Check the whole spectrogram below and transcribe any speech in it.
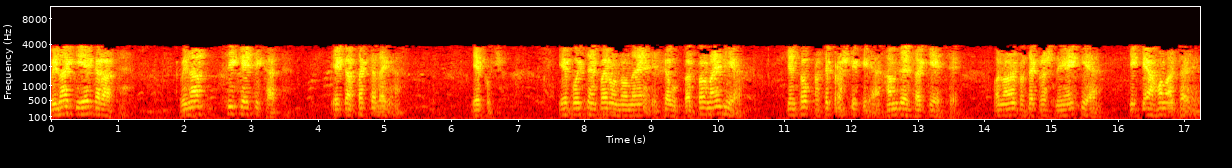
बिना किए कराते हैं, बिना सीखे सिखाते ये कब तक चलेगा? ये कुछ। ये पूछने पर उन्होंने इसका उत्तर तो नहीं दिया, किंतु प्रतिप्रश्न किया। हम जैसा किए थे, उन्होंने प्रतिप्रश्न यही किया कि क्या होना चाहिए।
